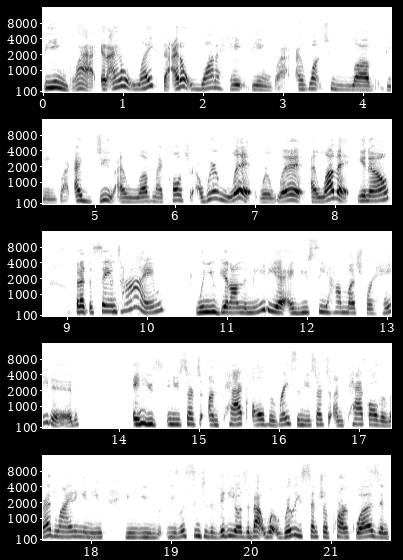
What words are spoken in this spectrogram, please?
being black. And I don't like that. I don't want to hate being black. I want to love being black. I do. I love my culture. Uh, we're lit. We're lit. I love it, you know? But at the same time, when you get on the media and you see how much we're hated, and you and you start to unpack all the race and you start to unpack all the redlining and you you you you listen to the videos about what really Central Park was and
